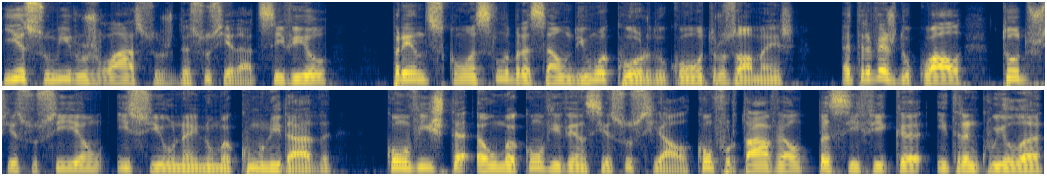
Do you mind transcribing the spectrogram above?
e assumir os laços da sociedade civil prende-se com a celebração de um acordo com outros homens, através do qual todos se associam e se unem numa comunidade, com vista a uma convivência social confortável, pacífica e tranquila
